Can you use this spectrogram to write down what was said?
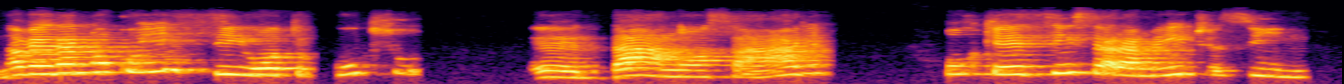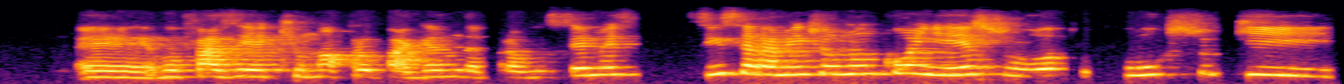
na verdade, não conheci outro curso é, da nossa área, porque, sinceramente, assim, é, vou fazer aqui uma propaganda para você, mas, sinceramente, eu não conheço outro curso que,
